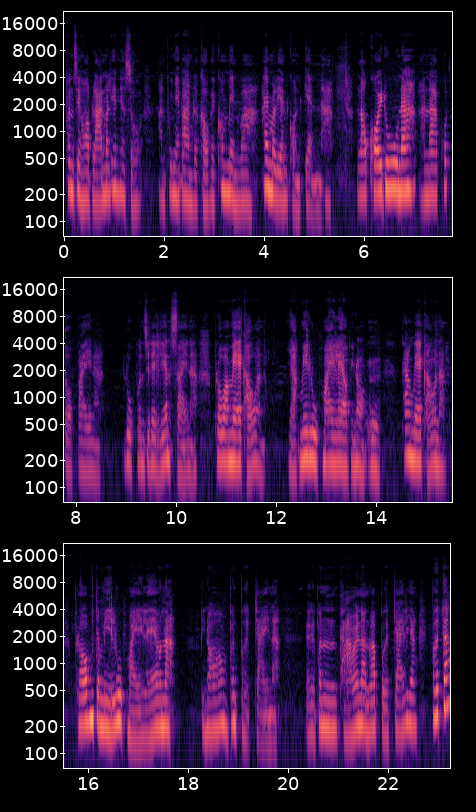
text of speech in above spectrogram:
เพิ่นสิหอบหลานมาเรียนยาโสอันผู้ใหญ่บ้านก็เขาไปคอมเมนต์ว่าให้มาเรียนขอนแก่นนะคะเราคอยดูนะ อนาคตต่อไปนะลูกเพิ่นสิได้เรียนไสนะเพราะว่าแม่เขาอะอยากมีลูกใหม่แล้วพี่น้องเออทางแม่เขานะพร้อมจะมีลูกใหม่แล้วนะพี่น้องเพิ่นเปิดใจนะ ออเพิ่นถามไว้นั่นว่าเปิดใจหรือยัง เปิดตั้ง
